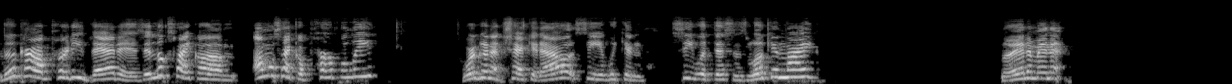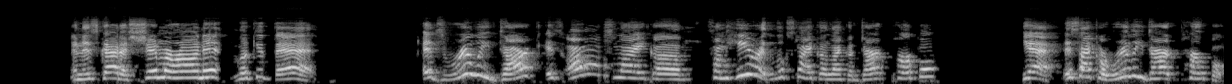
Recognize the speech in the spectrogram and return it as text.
Look how pretty that is. It looks like um almost like a purpley. We're gonna check it out, see if we can see what this is looking like. Wait a minute. And it's got a shimmer on it. Look at that. It's really dark. It's almost like uh, from here it looks like a like a dark purple. Yeah, it's like a really dark purple.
